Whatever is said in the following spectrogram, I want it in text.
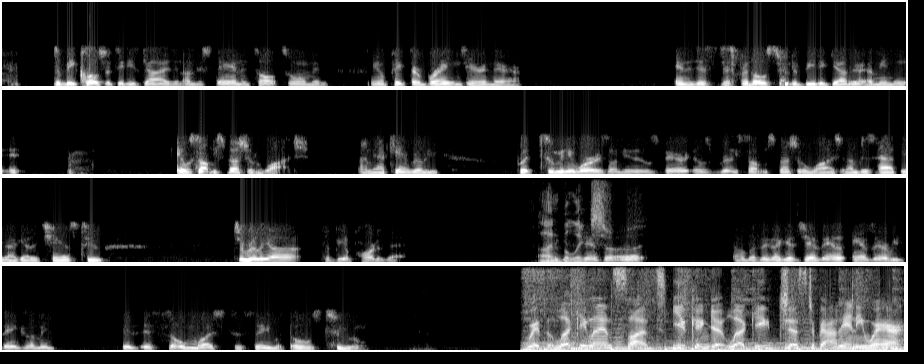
to be closer to these guys and understand and talk to them and, you know, pick their brains here and there. And just just for those two to be together, I mean, it, it was something special to watch. I mean, I can't really put too many words on it. It was very, it was really something special to watch, and I'm just happy that I got a chance to, to really, uh, to be a part of that. Unbelievable. Uh, I was say I get a chance to answer everything because I mean, it, it's so much to say with those two. With the Lucky Land slots, you can get lucky just about anywhere.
